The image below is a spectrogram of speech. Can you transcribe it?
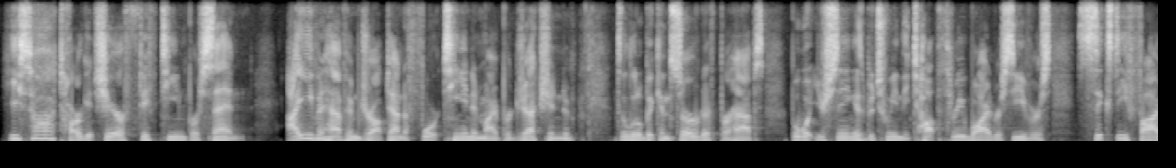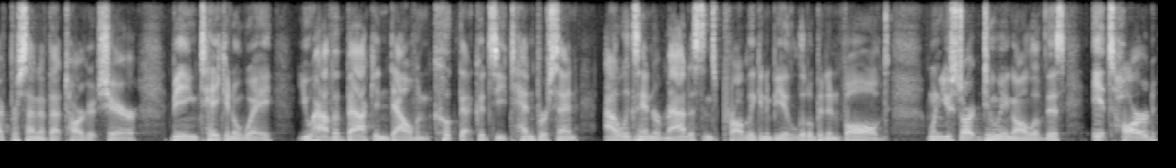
he saw a target share of 15%. I even have him drop down to 14 in my projection. It's a little bit conservative, perhaps, but what you're seeing is between the top three wide receivers, 65% of that target share being taken away. You have a back in Dalvin Cook that could see 10%. Alexander Mattison's probably going to be a little bit involved. When you start doing all of this, it's hard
